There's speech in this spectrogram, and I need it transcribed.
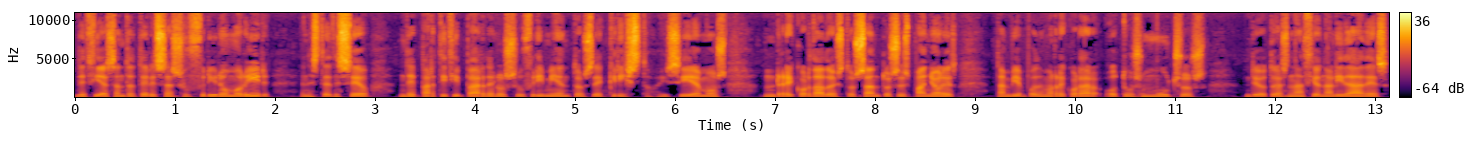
Decía Santa Teresa, sufrir o morir, en este deseo de participar de los sufrimientos de Cristo. Y si hemos recordado estos santos españoles, también podemos recordar otros muchos de otras nacionalidades,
